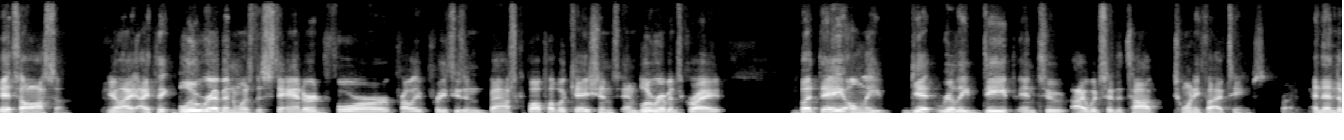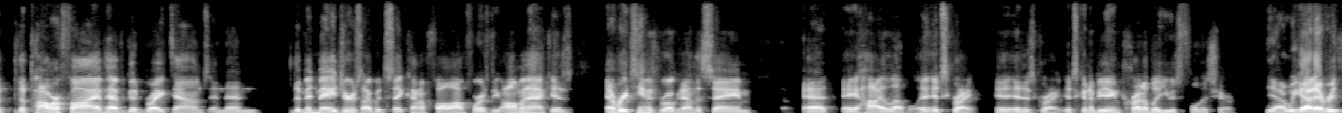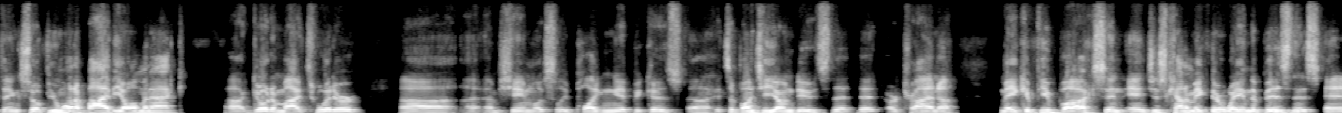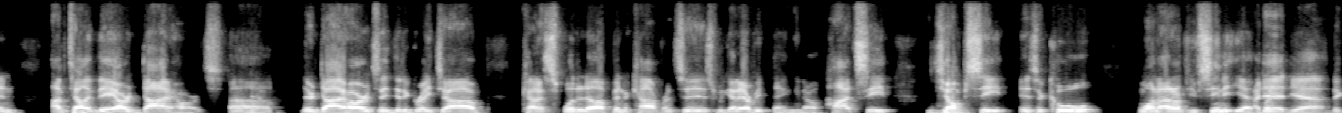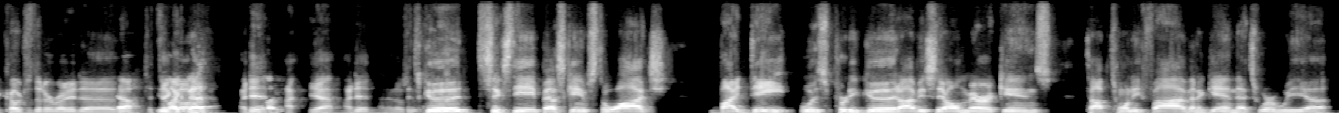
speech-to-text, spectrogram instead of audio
it's awesome. You know, I, I think Blue Ribbon was the standard for probably preseason basketball publications, and Blue Ribbon's great, but they only get really deep into, I would say, the top 25 teams. Right. And then the, the Power Five have good breakdowns, and then the mid majors, I would say, kind of fall off. Whereas the Almanac is every team is broken down the same at a high level. It- it's great. It- it is great. It's going to be incredibly useful this year. Yeah, we got everything. So if you want to buy the Almanac, uh, go to my Twitter. Uh, I'm shamelessly plugging it because uh, it's a bunch of young dudes that that are trying to make a few bucks and and just kind of make their way in the business. And I'm telling you, they are diehards. Uh, They're diehards. They did a great job. Kind of split it up into conferences. We got everything. You know, hot seat, jump seat is a cool one. I don't know if you've seen it yet. I did. Yeah. The coaches that are ready to, Yeah. to You like off. that? I did. like- I, yeah, I did. I know It's good. 68 best games to watch. By date was pretty good. Obviously, all Americans, top 25. And again, that's where we uh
